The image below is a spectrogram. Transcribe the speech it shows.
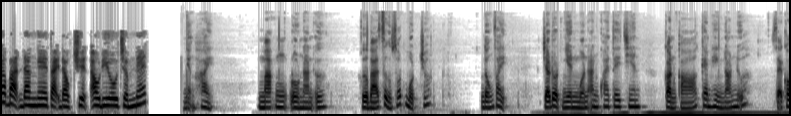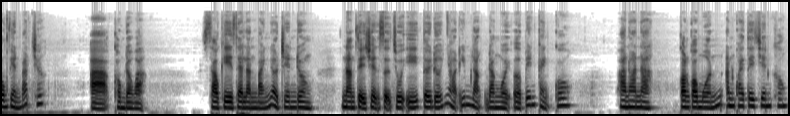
Các bạn đang nghe tại đọc chuyện audio.net Miệng hỏi. nàn ư? Hứa bá sửng sốt một chút. Đúng vậy. Cháu đột nhiên muốn ăn khoai tây chiên, còn có kem hình nón nữa. Sẽ không phiền bắt chứ? À, không đâu ạ. Sau khi xe lăn bánh ở trên đường, Nam Tuệ chuyện sự chú ý tới đứa nhỏ im lặng đang ngồi ở bên cạnh cô. Hoan Hoan à, con có muốn ăn khoai tây chiên không?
